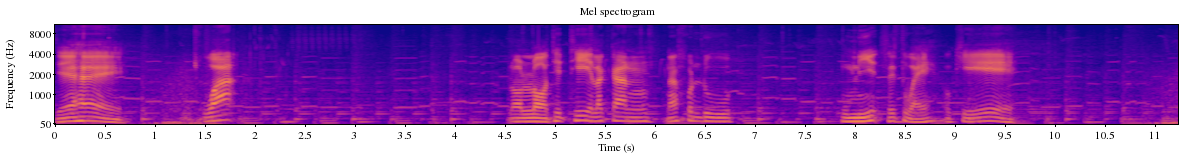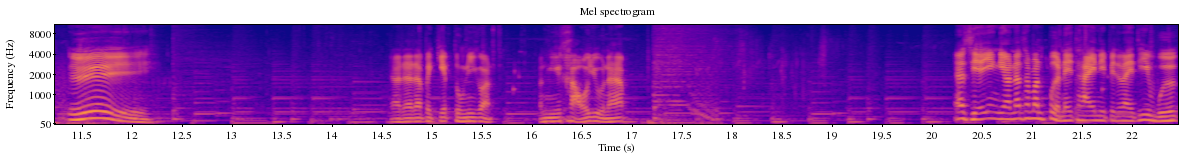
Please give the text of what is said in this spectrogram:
เย้ชัวหล่อๆเท่ๆละกันนะคนดู มุมนี้สวยๆโอเค เอ้ย เดี๋ยวเดี๋ยวไปเก็บตรงนี้ก่อน มันมีเขาอยู่นะครับแต่เสียอย่างเดียวนะถ้ามันเปิดในไทยนี่เป็นอะไรที่เวิร์ก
